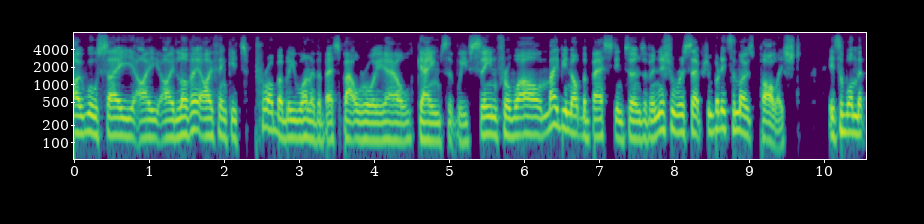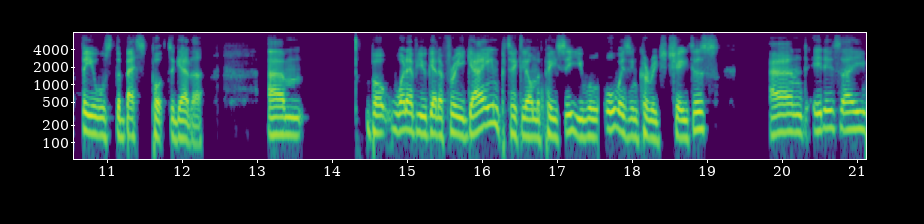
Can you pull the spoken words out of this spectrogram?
I will say I, I love it. I think it's probably one of the best battle royale games that we've seen for a while. Maybe not the best in terms of initial reception, but it's the most polished. It's the one that feels the best put together. Um, but whenever you get a free game, particularly on the PC, you will always encourage cheaters, and it is a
